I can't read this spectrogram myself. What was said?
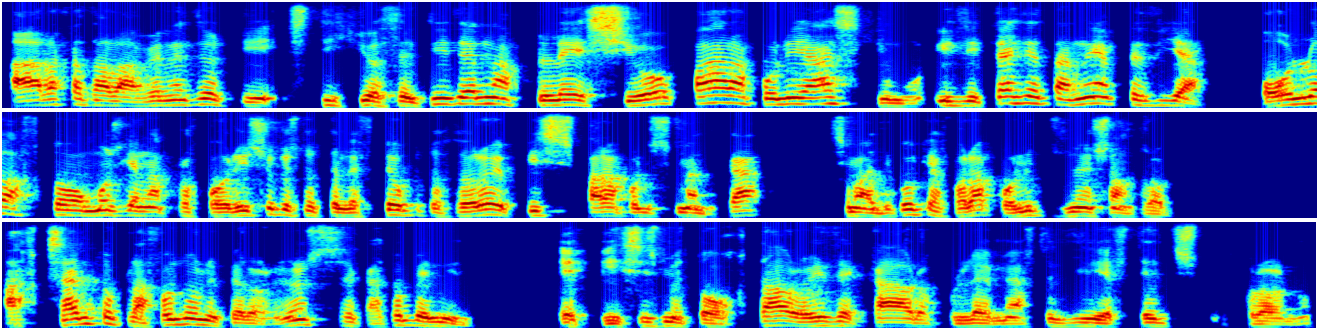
Άρα καταλαβαίνετε ότι στοιχειοθετείται ένα πλαίσιο πάρα πολύ άσχημο, ειδικά για τα νέα παιδιά. Όλο αυτό όμως για να προχωρήσω και στο τελευταίο που το θεωρώ επίσης πάρα πολύ σημαντικά, σημαντικό και αφορά πολύ τους νέους ανθρώπους. Αυξάνει το πλαφόν των υπερορρέων στις 150. Επίσης, με το 8ωρο ή 10ωρο που λέμε, αυτή τη διευθέτηση του χρόνου,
